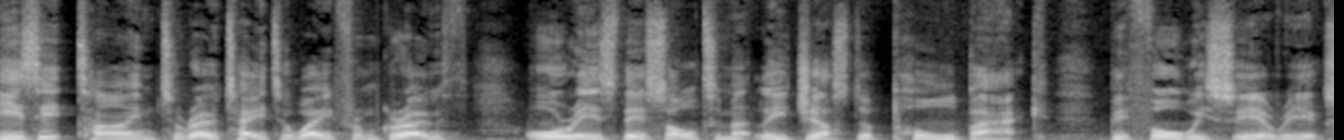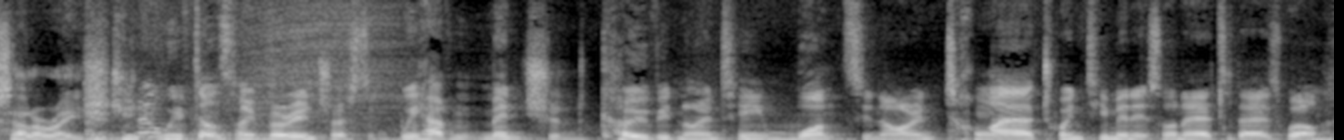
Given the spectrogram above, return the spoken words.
Is it time to rotate away from growth, or is this ultimately just a pullback before we see a reacceleration? Do you know we've done something very interesting? We haven't mentioned COVID 19 once in our entire 20 minutes on air today as well. Mm.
